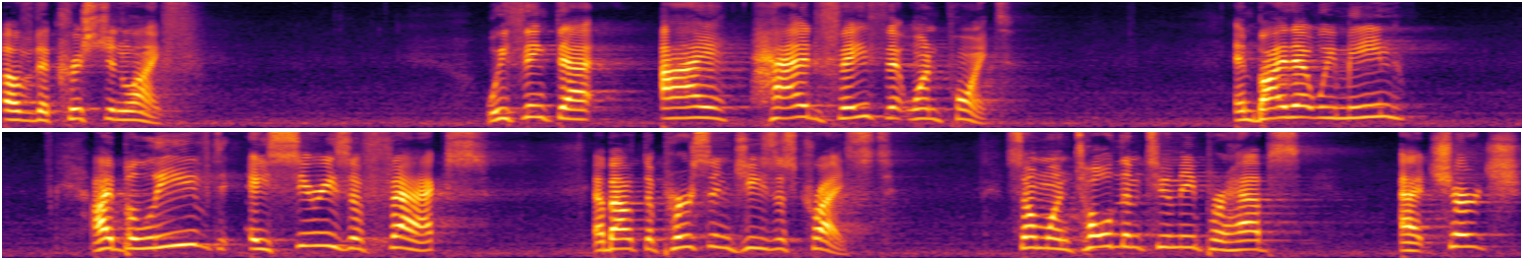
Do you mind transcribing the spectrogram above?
of the Christian life. We think that I had faith at one point. And by that we mean I believed a series of facts about the person Jesus Christ. Someone told them to me, perhaps at church,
